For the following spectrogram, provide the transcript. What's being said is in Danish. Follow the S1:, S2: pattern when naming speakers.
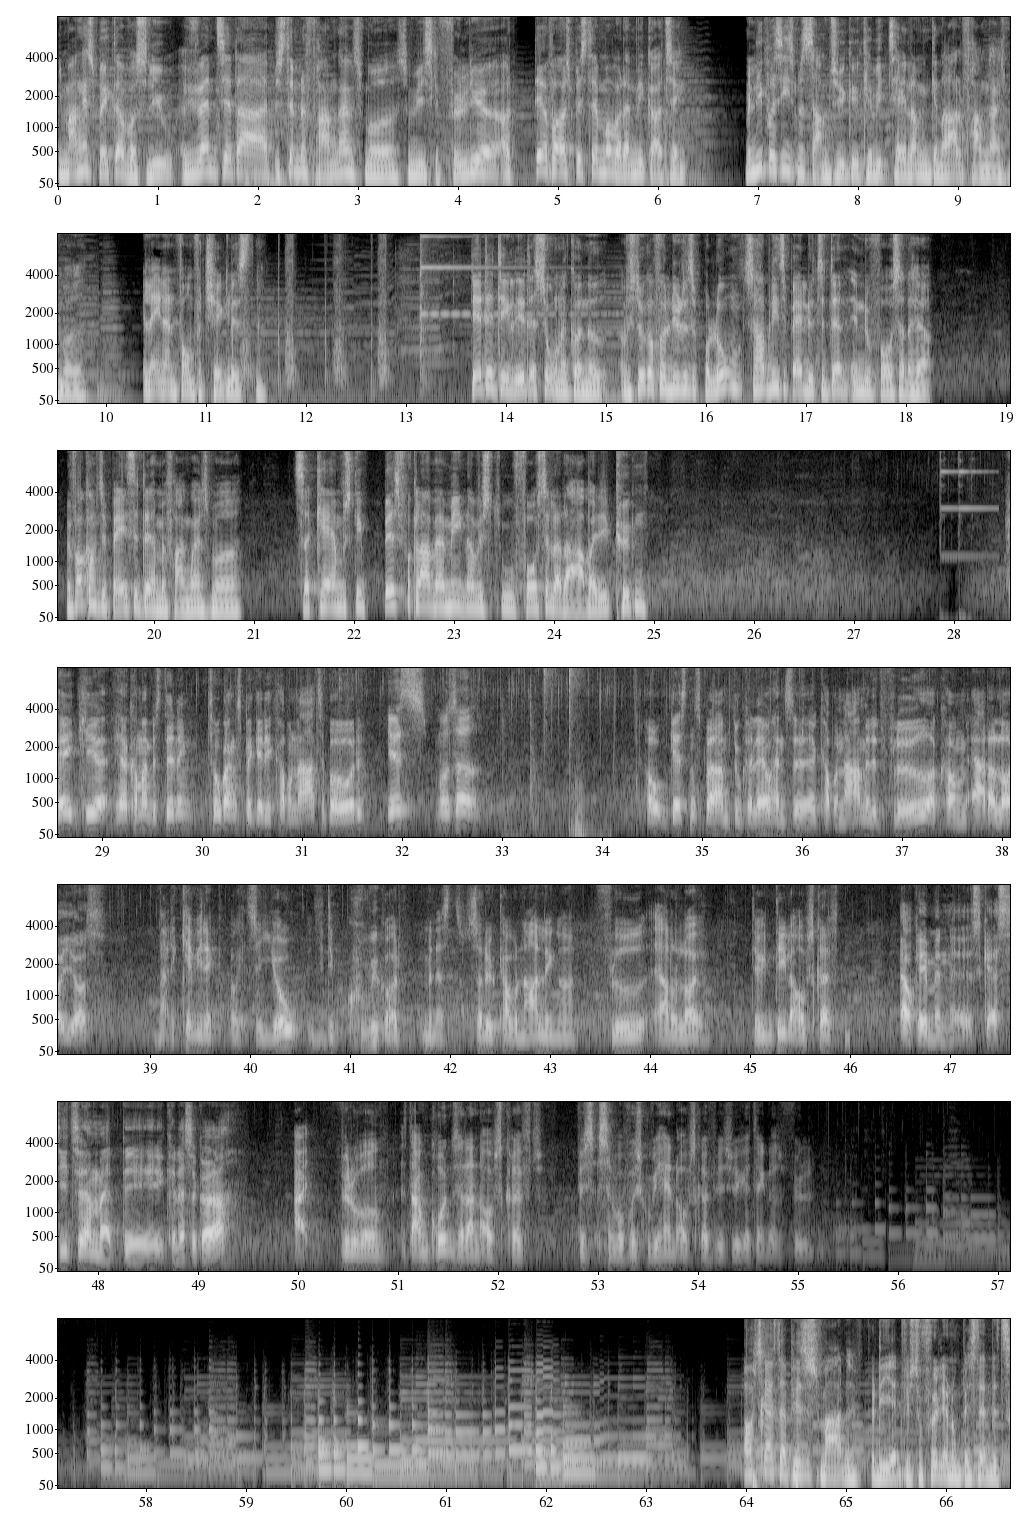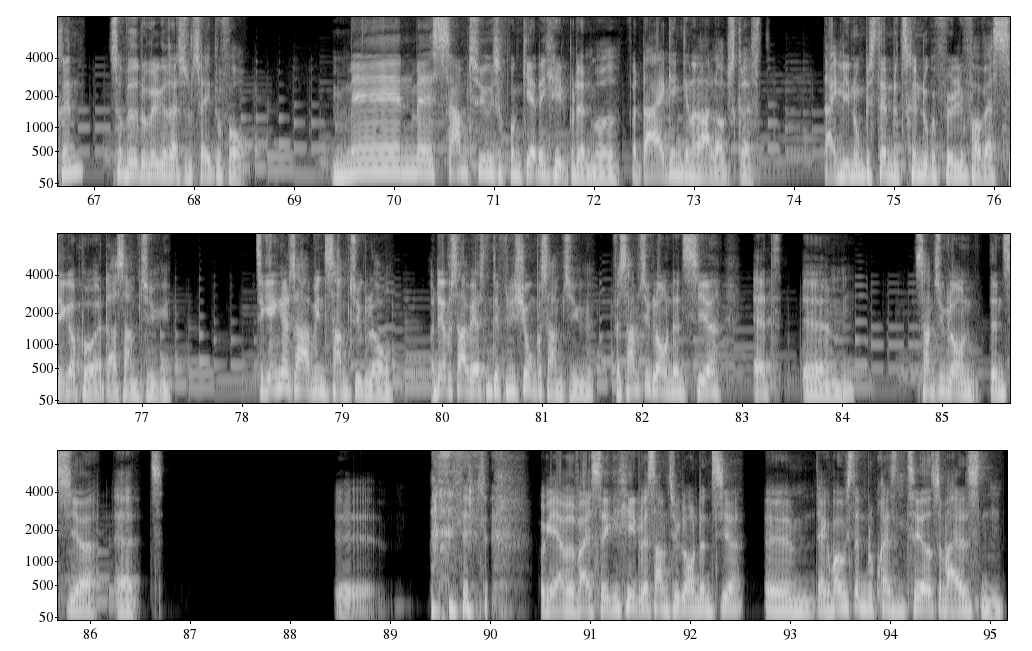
S1: I mange aspekter af vores liv er vi vant til, at der er bestemte fremgangsmåder, som vi skal følge, og derfor også bestemmer, hvordan vi gør ting. Men lige præcis med samtykke kan vi ikke tale om en generel fremgangsmåde, eller en eller anden form for checkliste. Dette er del 1 af solen er gået ned, og hvis du ikke har fået lyttet til prologen, så hop lige tilbage og lyt til den, inden du fortsætter her. Men for at komme tilbage til det her med fremgangsmåder, så kan jeg måske bedst forklare, hvad jeg mener, hvis du forestiller dig at arbejde i et køkken.
S2: Hey Kier, her kommer en bestilling. To gange spaghetti carbonara til på 8.
S1: Yes, modtaget.
S2: Hov, gæsten spørger, om du kan lave hans øh, carbonara med lidt fløde og komme ærter og løg i også.
S3: Nej, det kan vi da. Okay, så jo, det, det kunne vi godt, men altså, så er det jo carbonara længere. Fløde, er der løg. Det er jo ikke en del af opskriften.
S2: Ja, okay, men øh, skal jeg sige til ham, at det kan lade sig gøre?
S3: Ved du hvad? Der er en grund til, at der er en opskrift. Hvis, altså, hvorfor skulle vi have en opskrift, hvis vi ikke har tænkt os at følge den?
S1: Opskrifter er pisse smarte, fordi at hvis du følger nogle bestemte trin, så ved du, hvilket resultat du får. Men med samtykke, så fungerer det ikke helt på den måde, for der er ikke en generel opskrift. Der er ikke lige nogle bestemte trin, du kan følge for at være sikker på, at der er samtykke. Til gengæld så har vi en samtykkelov, og derfor så har vi også en definition på samtykke. For samtykkeloven den siger, at øhm, samtykkeloven den siger, at øh, okay, jeg ved faktisk ikke helt, hvad samtykkeloven den siger. Øh, jeg kan bare huske, at den blev præsenteret, så var alle sådan,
